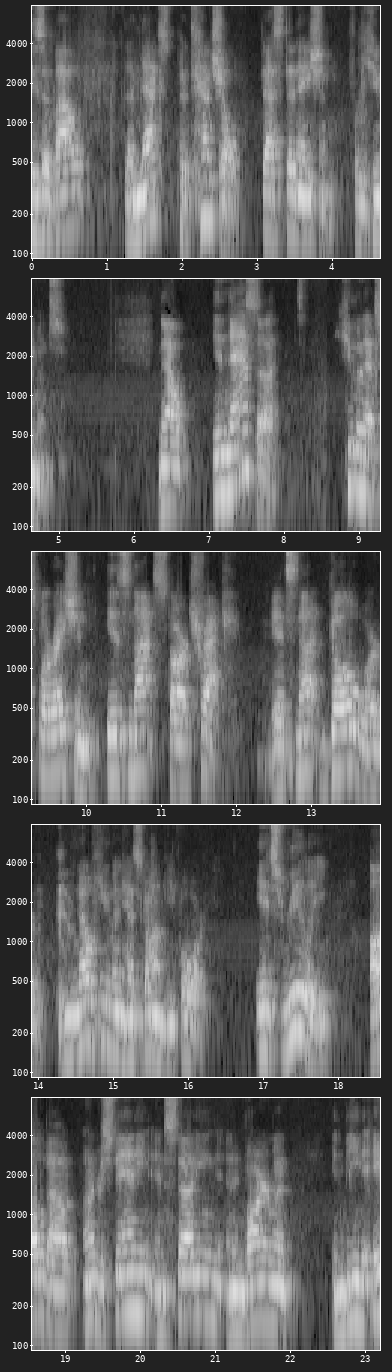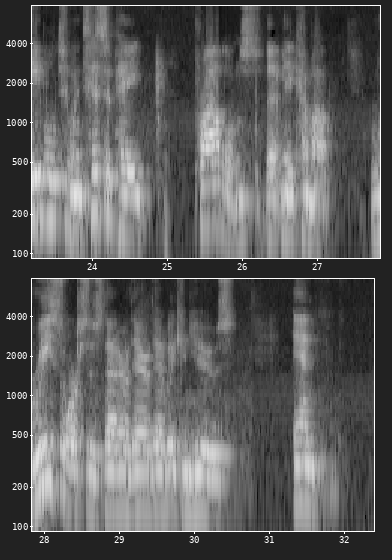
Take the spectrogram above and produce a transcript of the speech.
is about the next potential destination for humans. Now, in NASA, human exploration is not Star Trek. It's not go where no human has gone before. It's really all about understanding and studying an environment and being able to anticipate problems that may come up, resources that are there that we can use, and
